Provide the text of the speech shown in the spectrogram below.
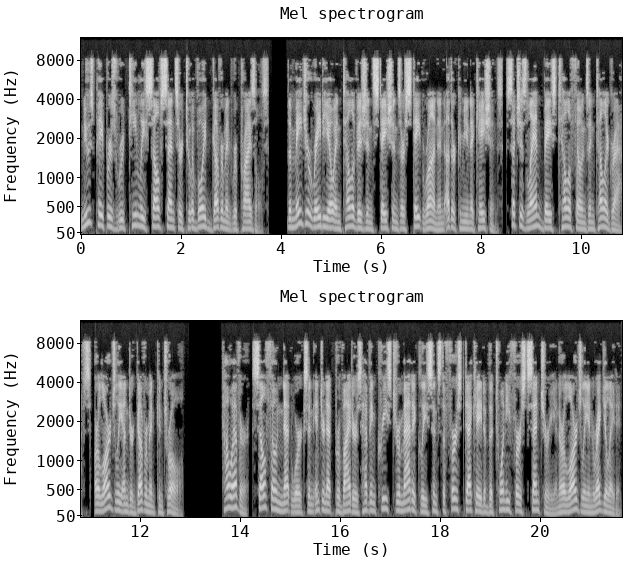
Newspapers routinely self-censor to avoid government reprisals. The major radio and television stations are state-run and other communications, such as land-based telephones and telegraphs, are largely under government control. However, cell phone networks and Internet providers have increased dramatically since the first decade of the 21st century and are largely unregulated.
